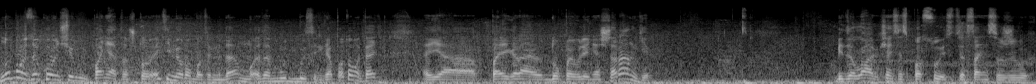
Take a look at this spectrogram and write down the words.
Ну, бой закончим, понятно, что этими роботами, да, это будет быстренько. А потом опять я поиграю до появления шаранги. Бедолага, сейчас я спасу, если останется в живых.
